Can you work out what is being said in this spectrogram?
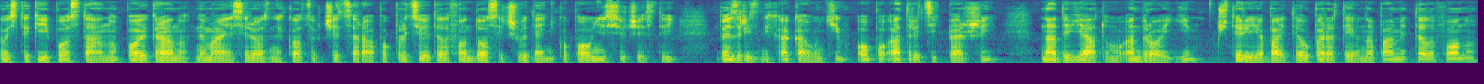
Ось такий по стану. По екрану немає серйозних коцок чи царапок. Працює телефон досить швиденько, повністю чистий, без різних аккаунтів. Oppo A31 на 9-му Android, 4 ГБ оперативна пам'ять телефону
